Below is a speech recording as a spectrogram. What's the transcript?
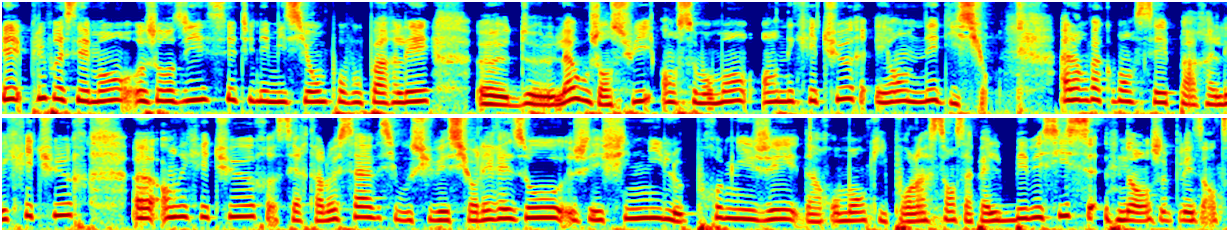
Et plus précisément, aujourd'hui, c'est une émission pour vous parler euh, de là où j'en suis en ce moment en écriture et en édition. Alors, on va commencer par l'écriture. Euh, en écriture, certains le savent, si vous suivez sur les réseaux, j'ai fini le premier jet d'un roman qui pour l'instant s'appelle BB6. Non, je plaisante.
